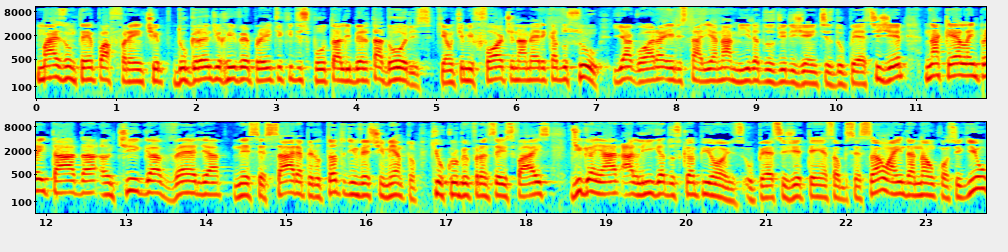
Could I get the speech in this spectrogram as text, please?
mais um tempo à frente do grande River Plate que disputa a Libertadores, que é um time forte na América do Sul. E agora ele estaria na mira dos dirigentes do PSG, naquela empreitada antiga, velha, necessária pelo tanto de investimento que o clube francês faz de ganhar a Liga dos Campeões. O PSG tem essa obsessão, ainda não conseguiu.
